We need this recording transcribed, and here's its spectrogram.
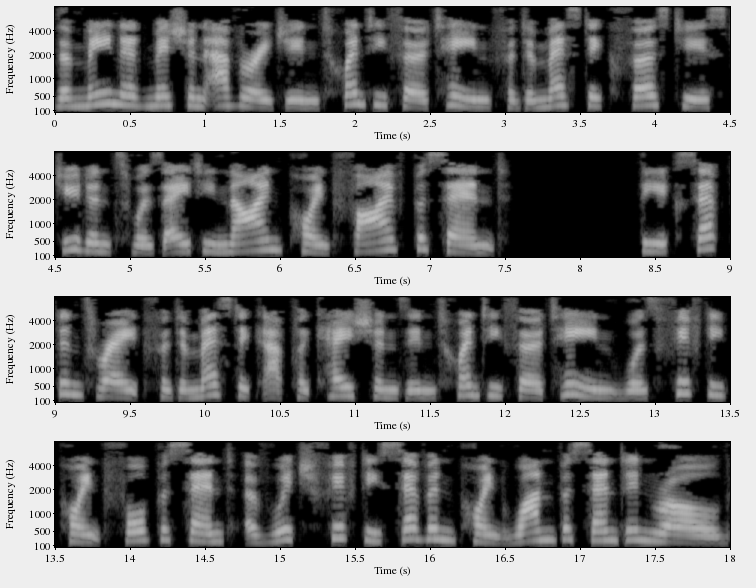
The mean admission average in 2013 for domestic first-year students was 89.5%. The acceptance rate for domestic applications in 2013 was 50.4%, of which 57.1% enrolled.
